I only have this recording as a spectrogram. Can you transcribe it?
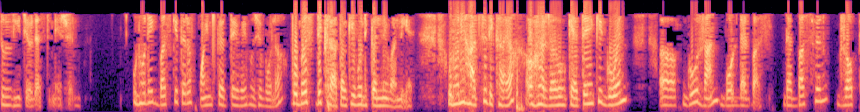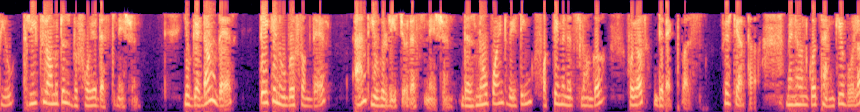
to reach your destination. उन्होंने एक बस की तरफ़ पॉइंट करते हुए मुझे बोला वो बस दिख रहा था कि वो निकलने वाली है. उन्होंने हाथ से दिखाया और वो कहते हैं कि go and go run board that bus that bus will drop you three kilometres before your destination you get down there take an Uber from there and you will reach your destination there is no point waiting forty minutes longer for your direct bus फिर क्या था? मैंने उनको थैंक यू बोला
